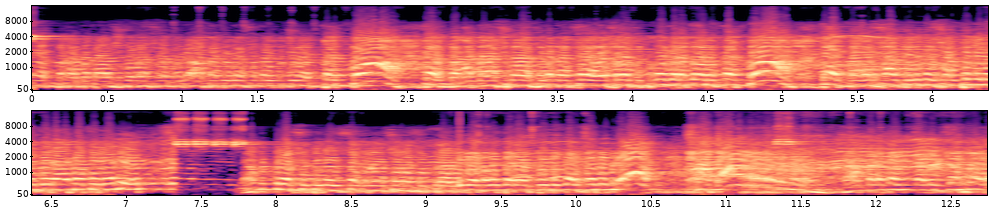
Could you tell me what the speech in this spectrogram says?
Tembakan pada sebelah sebelah apa tidak sampai mencoba tembak. Tembakan pada sebelah sebelah saya bukan pada terus tembak. Tembakan satu itu satu itu apa terjadi? Namun tidak bisa kalau salah sebelah kita akan terus tidak satu menit. Sabar, sabar kan kita bersabar.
